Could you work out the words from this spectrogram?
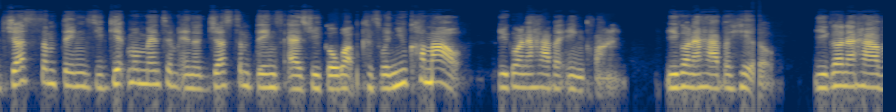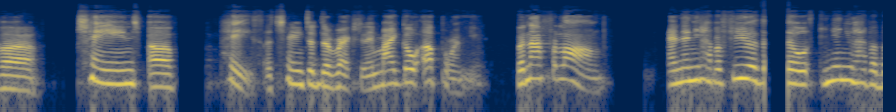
adjust some things, you get momentum and adjust some things as you go up. Because when you come out, you're going to have an incline, you're going to have a hill, you're going to have a change of pace, a change of direction. It might go up on you, but not for long. And then you have a few of those, and then you have a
